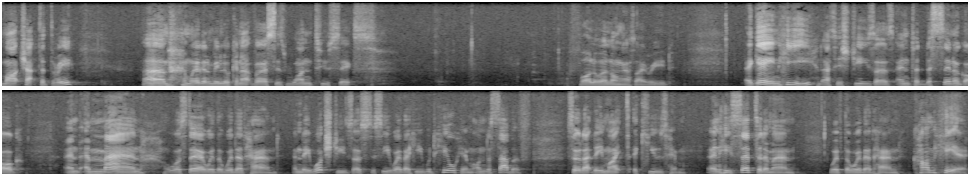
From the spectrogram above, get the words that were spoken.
Mark chapter 3. Um, and we're going to be looking at verses 1 to 6. Follow along as I read. Again, he, that is Jesus, entered the synagogue, and a man was there with a withered hand. And they watched Jesus to see whether he would heal him on the Sabbath, so that they might accuse him. And he said to the man with the withered hand, Come here.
